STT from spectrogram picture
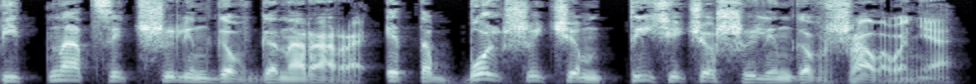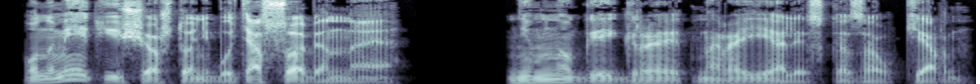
15 шиллингов гонорара. Это больше, чем тысяча шиллингов жалования. Он умеет еще что-нибудь особенное? «Немного играет на рояле», — сказал Керн.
